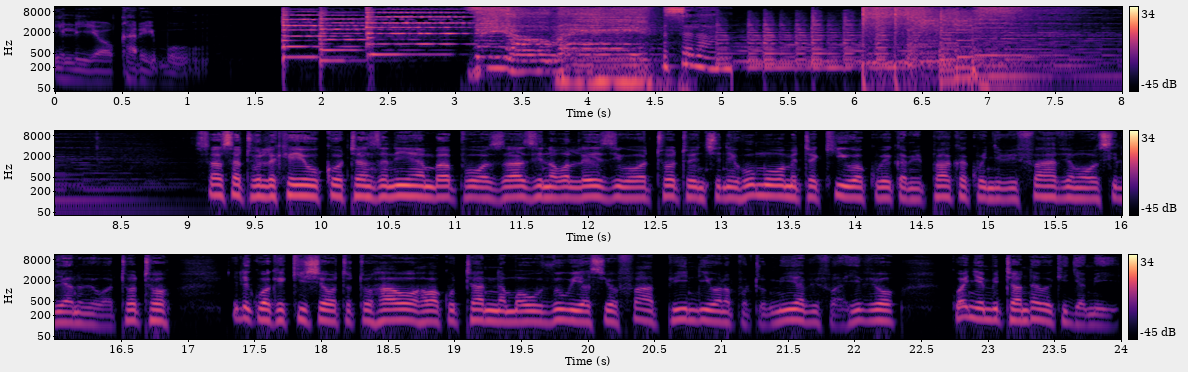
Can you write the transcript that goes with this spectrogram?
iliyo karibu. Sasa tuelekee huko Tanzania ambapo wazazi na walezi wa watoto nchini humo wametakiwa kuweka mipaka kwenye vifaa vya mawasiliano vya watoto ili kuhakikisha watoto hao hawakutani na maudhui yasiyofaa pindi wanapotumia vifaa hivyo kwenye mitandao ya kijamii.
